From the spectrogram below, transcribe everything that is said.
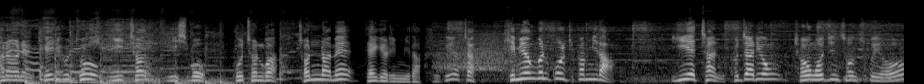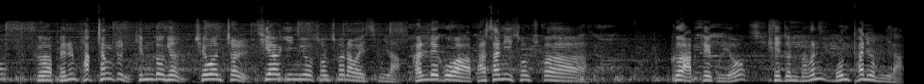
하나은행 K리그2 2025 부천과 전남의 대결입니다. 자, 김영근 골키퍼입니다. 이해찬, 구자룡, 정호진 선수고요. 그 앞에는 박창준, 김동현, 최원철, 티아깅요 선수가 나와 있습니다. 갈레고와 바사니 선수가 그 앞에고요. 최전방은 몬타뇨입니다.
